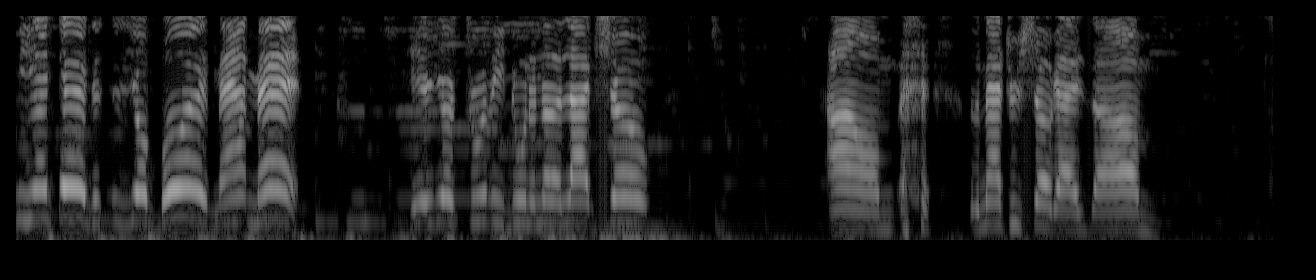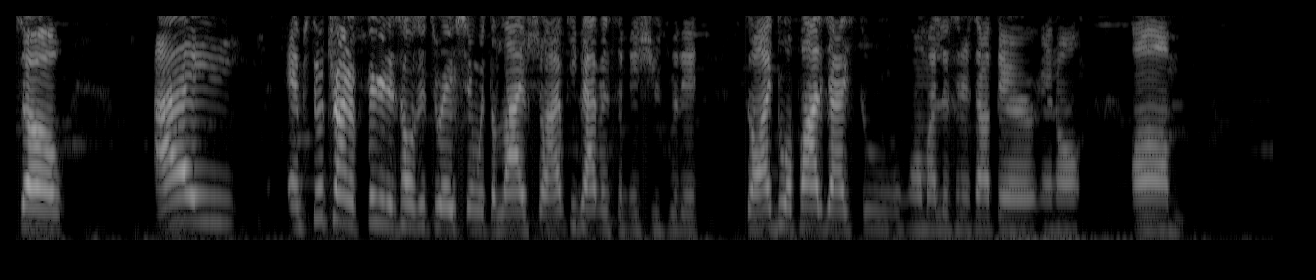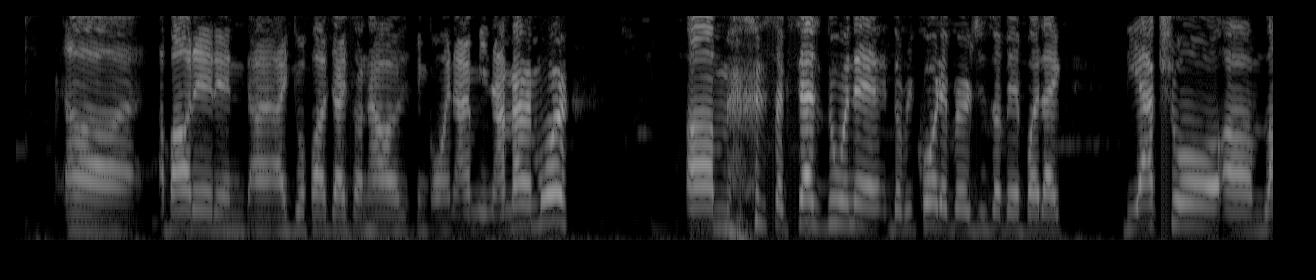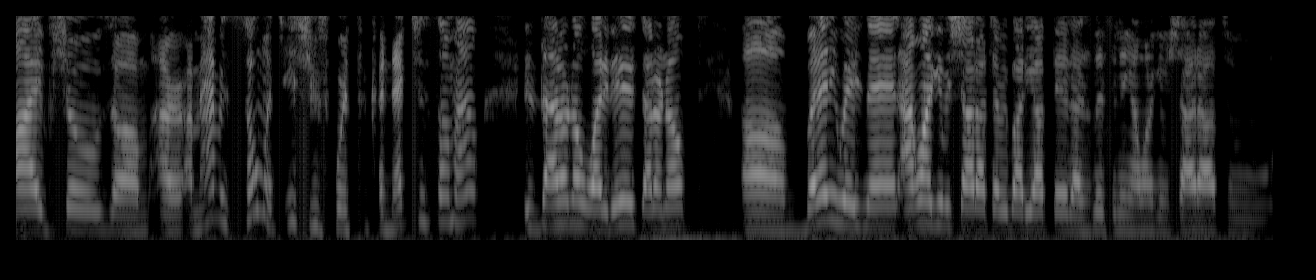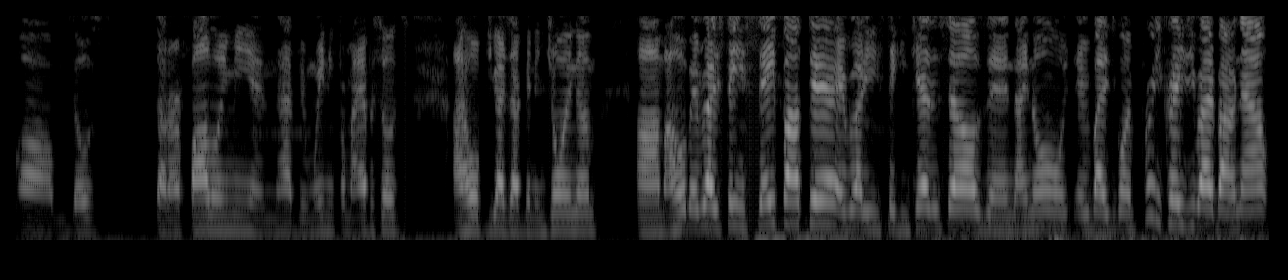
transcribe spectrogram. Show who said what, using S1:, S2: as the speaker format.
S1: up, mi gente? This is your boy, Matt Man. Here you're truly doing another live show. Um, for the Matt True Show, guys. Um, so I am still trying to figure this whole situation with the live show. I keep having some issues with it, so I do apologize to all my listeners out there and all. Um, uh, about it, and I, I do apologize on how it's been going. I mean, I'm having more um success doing it, the recorded versions of it, but like the actual um live shows um are I'm having so much issues with the connection somehow. Is I don't know what it is. I don't know. Um, but anyways, man, I want to give a shout out to everybody out there that is listening. I want to give a shout out to um, those that are following me and have been waiting for my episodes. I hope you guys have been enjoying them. Um, I hope everybody's staying safe out there. Everybody's taking care of themselves, and I know everybody's going pretty crazy right about now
